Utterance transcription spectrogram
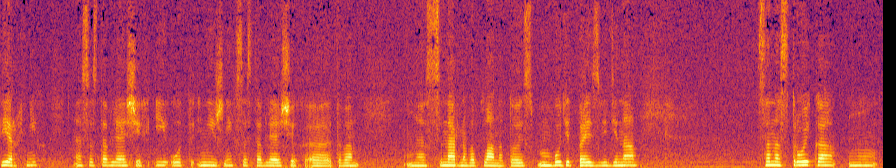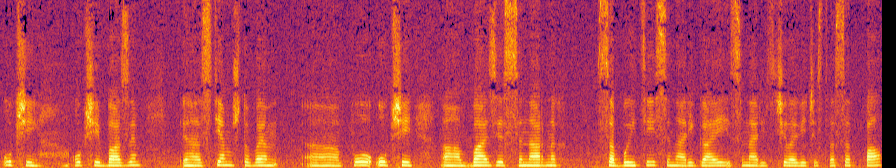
верхних составляющих и от нижних составляющих этого сценарного плана. То есть будет произведена сонастройка общей, общей базы с тем, чтобы по общей базе сценарных событий, сценарий Гаи и сценарий человечества совпал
